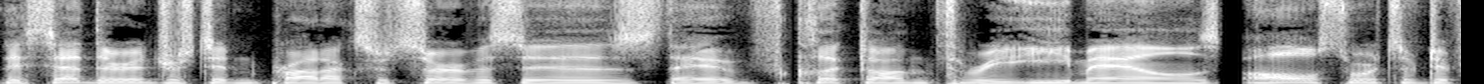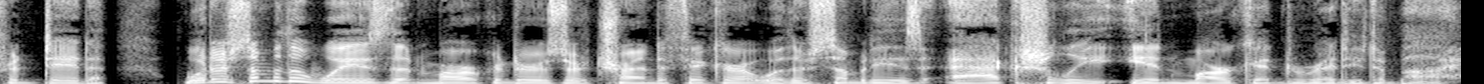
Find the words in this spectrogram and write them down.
They said they're interested in products or services. They've clicked on three emails, all sorts of different data. What are some of the ways that marketers are trying to figure out whether somebody is actually in market and ready to buy?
